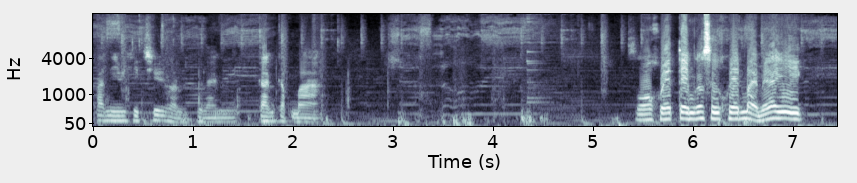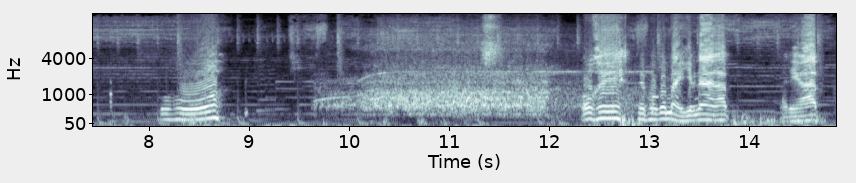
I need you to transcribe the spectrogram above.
พาร์ทนี้ไปคิดชื่อก่อนคืออะไรนี้การกลับมาโอ้เควสเต็มก็ซื้อเควสใหม่ไม่ได้อีก โอ้โห โอเคไปพบกันใหม่คลิปหน้าครับ สวัสดีครับ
